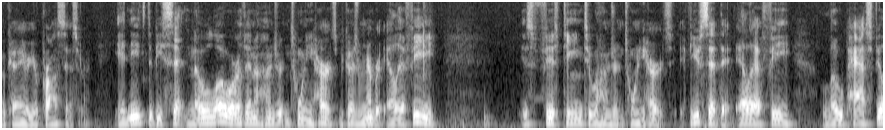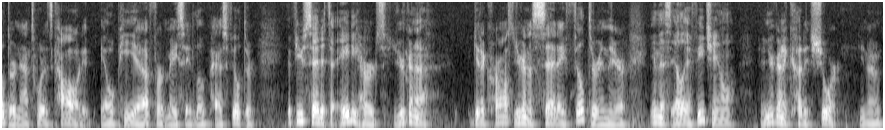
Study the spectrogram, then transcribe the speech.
okay, or your processor. It needs to be set no lower than 120 hertz because remember LFE is 15 to 120 hertz. If you set the LFE low pass filter, and that's what it's called, it LPF or it may say low pass filter. If you set it to 80 hertz, you're gonna get across, you're gonna set a filter in there in this LFE channel and you're gonna cut it short, you know.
